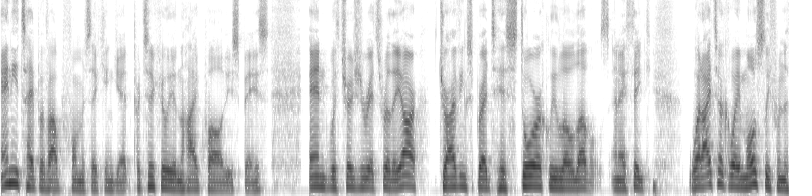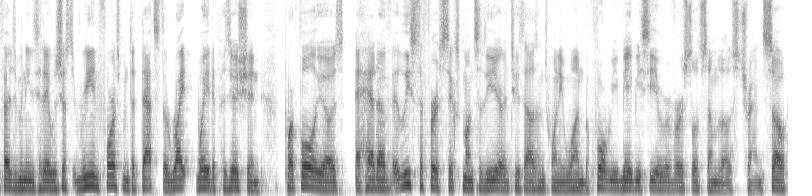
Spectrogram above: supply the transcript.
any type of outperformance they can get, particularly in the high quality space. And with treasury rates where they are, driving spreads to historically low levels. And I think what I took away mostly from the Fed's meeting today was just reinforcement that that's the right way to position portfolios ahead of at least the first six months of the year in 2021 before we maybe see a reversal of some of those trends. So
